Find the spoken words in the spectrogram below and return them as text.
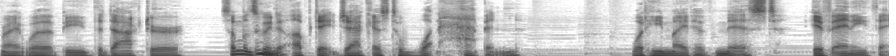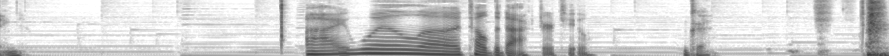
right, whether it be the doctor, someone's going to update Jack as to what happened, what he might have missed, if anything. I will uh, tell the doctor too. Okay.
